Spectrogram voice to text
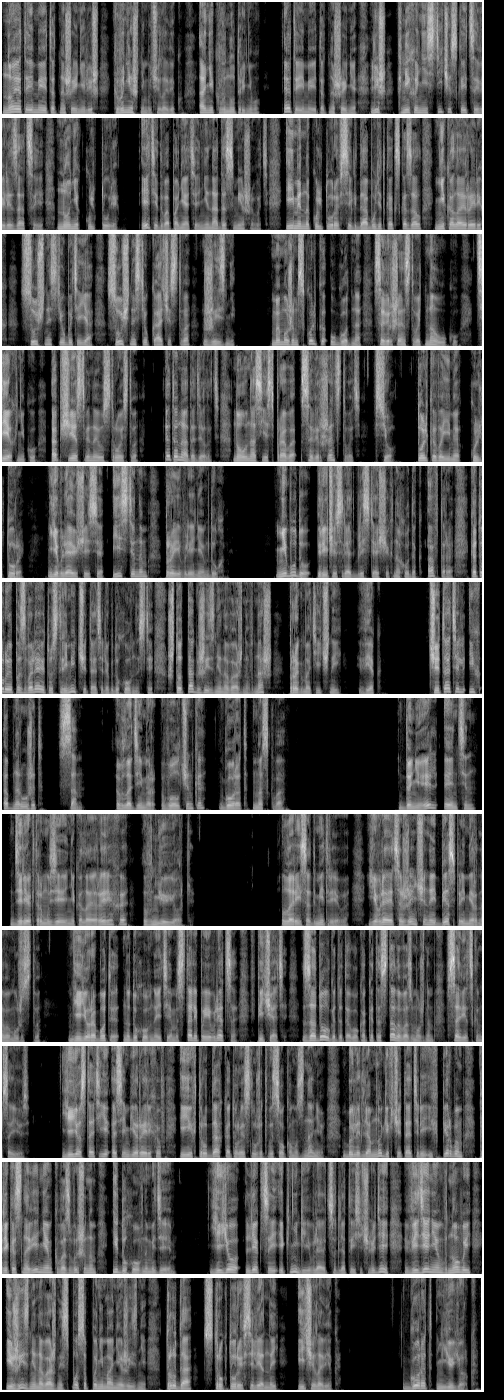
Но это имеет отношение лишь к внешнему человеку, а не к внутреннему. Это имеет отношение лишь к механистической цивилизации, но не к культуре. Эти два понятия не надо смешивать. Именно культура всегда будет, как сказал Николай Рерих, сущностью бытия, сущностью качества жизни. Мы можем сколько угодно совершенствовать науку, технику, общественное устройство. Это надо делать, но у нас есть право совершенствовать все только во имя культуры, являющейся истинным проявлением духа. Не буду перечислять блестящих находок автора, которые позволяют устремить читателя к духовности, что так жизненно важно в наш прагматичный век. Читатель их обнаружит сам. Владимир Волченко, город Москва. Даниэль Энтин, директор музея Николая Рериха в Нью-Йорке. Лариса Дмитриева является женщиной беспримерного мужества. Ее работы на духовные темы стали появляться в печати задолго до того, как это стало возможным в Советском Союзе. Ее статьи о семье Рерихов и их трудах, которые служат высокому знанию, были для многих читателей их первым прикосновением к возвышенным и духовным идеям. Ее лекции и книги являются для тысяч людей введением в новый и жизненно важный способ понимания жизни, труда, структуры Вселенной и человека. Город Нью-Йорк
